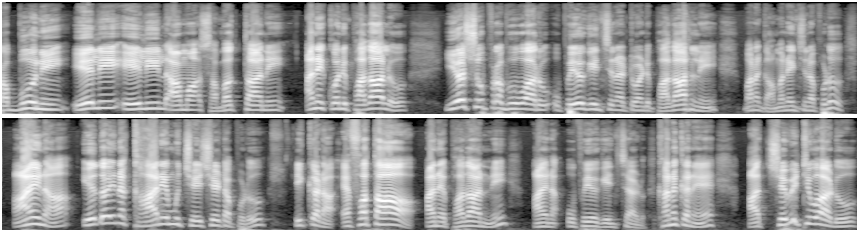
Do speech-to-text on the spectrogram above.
రబ్బూని ఏలీ ఏలీ లామా సబక్తాని అనే కొన్ని పదాలు యేసు ప్రభు వారు ఉపయోగించినటువంటి పదాల్ని మనం గమనించినప్పుడు ఆయన ఏదైనా కార్యము చేసేటప్పుడు ఇక్కడ ఎఫతా అనే పదాన్ని ఆయన ఉపయోగించాడు. కనుకనే ఆ చెవిటివాడు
